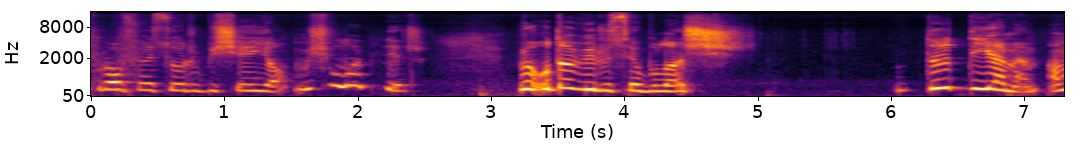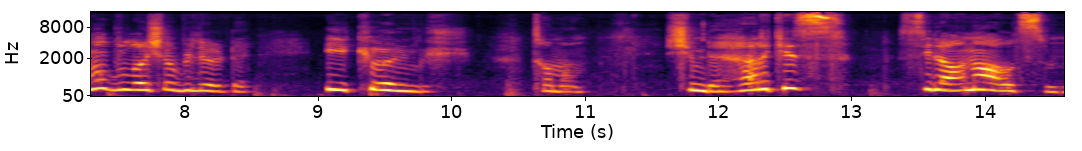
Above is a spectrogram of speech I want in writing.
profesör bir şey yapmış olabilir. Ve o da virüse bulaştı diyemem ama bulaşabilirdi. İyi ki ölmüş. Tamam. Şimdi herkes silahını alsın.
